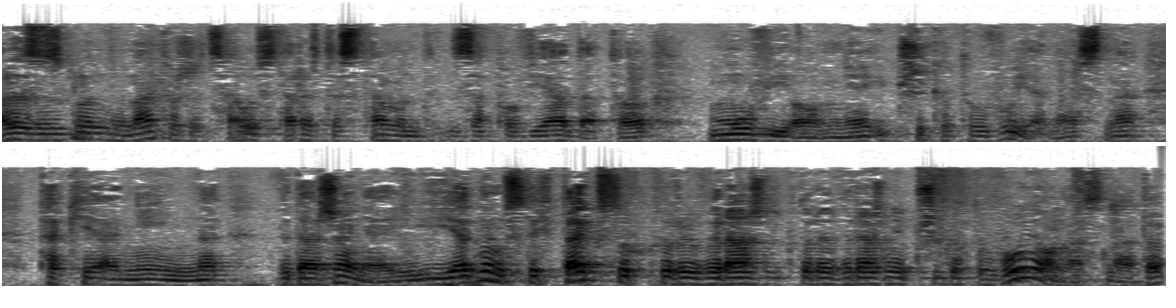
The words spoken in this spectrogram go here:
ale ze względu na to, że cały Stary Testament zapowiada to, mówi o mnie i przygotowuje nas na takie, a nie inne wydarzenia. I jednym z tych tekstów, które wyraźnie, które wyraźnie przygotowują nas na to,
